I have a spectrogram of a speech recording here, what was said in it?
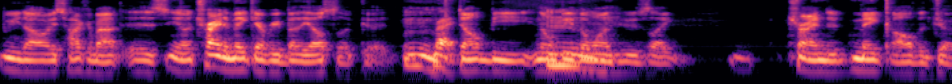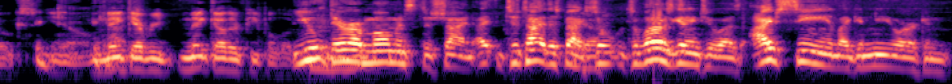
we'd always talk about is you know trying to make everybody else look good. Mm. Right. Don't be don't be the Mm. one who's like trying to make all the jokes. You know, Yeah. make every make other people look. You there are moments to shine. I, to tie this back, so so what I was getting to was I've seen like in New York and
